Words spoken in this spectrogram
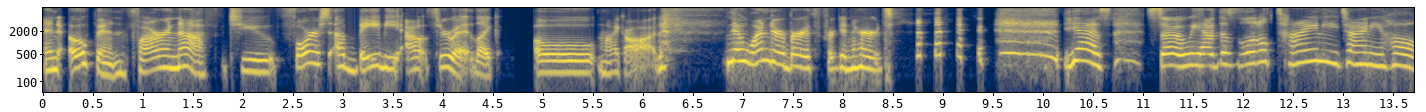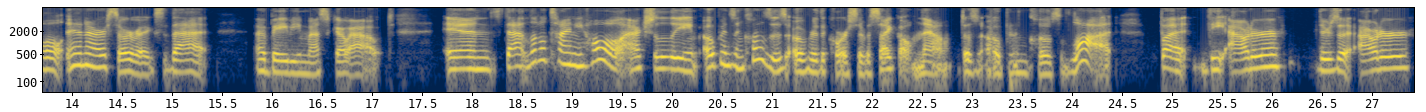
and open far enough to force a baby out through it like oh my god no wonder birth freaking hurts. yes. So we have this little tiny, tiny hole in our cervix that a baby must go out. And that little tiny hole actually opens and closes over the course of a cycle. Now, it doesn't open and close a lot, but the outer there's an outer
